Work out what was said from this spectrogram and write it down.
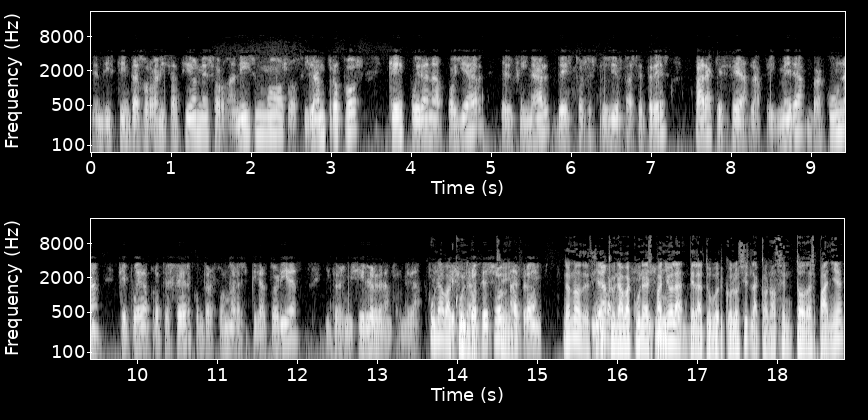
distintas organizaciones, organismos o filántropos que puedan apoyar el final de estos estudios fase 3 para que sea la primera vacuna que pueda proteger contra formas respiratorias y transmisibles de la enfermedad. Una vacuna. proceso, perdón, no, no, decía que una vacuna española de la tuberculosis la conocen toda España,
